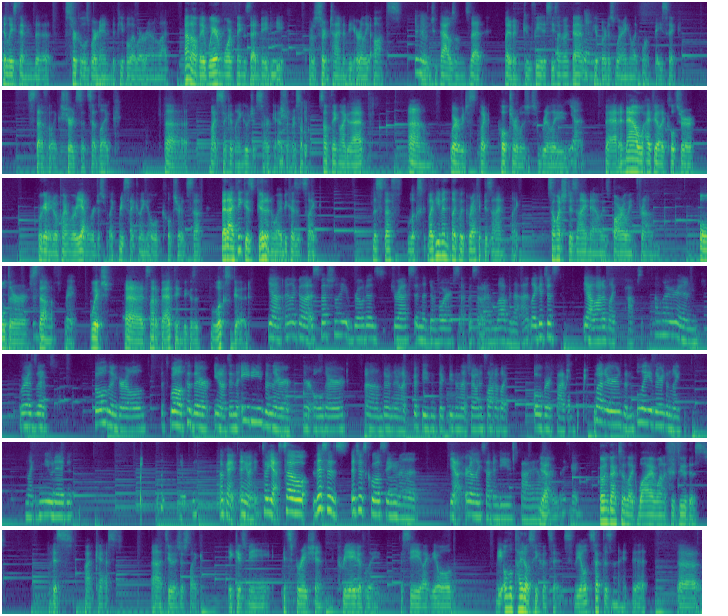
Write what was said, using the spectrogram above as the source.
At least in the circles we're in, the people that were around a lot. I don't know. They wear more things that maybe there was a certain time in the early aughts, Mhm. early two thousands that might have been goofy to see something like that, where Yeah. people are just wearing like more basic stuff, like shirts that said like uh my second language is sarcasm or something something like that. Um where we just like culture was just really Yeah. bad. And now I feel like culture we're getting to a point where yeah, we're just like recycling old culture and stuff. That I think is good in a way because it's like this stuff looks like even like with graphic design, like so much design now is borrowing from older stuff, Right. which uh, it's not a bad thing because it looks good. Yeah, I like that, especially Rhoda's dress in the divorce episode. I love that. Like it just, yeah, a lot of like pops of color, and whereas with Golden Girls, it's well because they're you know it's in the '80s and they're they're older, um, they're in their like 50s and 60s in that show, and it's a lot of like oversized sweaters and blazers and like like muted Okay, anyway, so yeah, so this is it's just cool seeing the yeah, early 70s style. Yeah. like, Going back to like why I wanted to do this this podcast uh too is just like it gives me inspiration creatively to see like the old the old title sequences, the old set design, the the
